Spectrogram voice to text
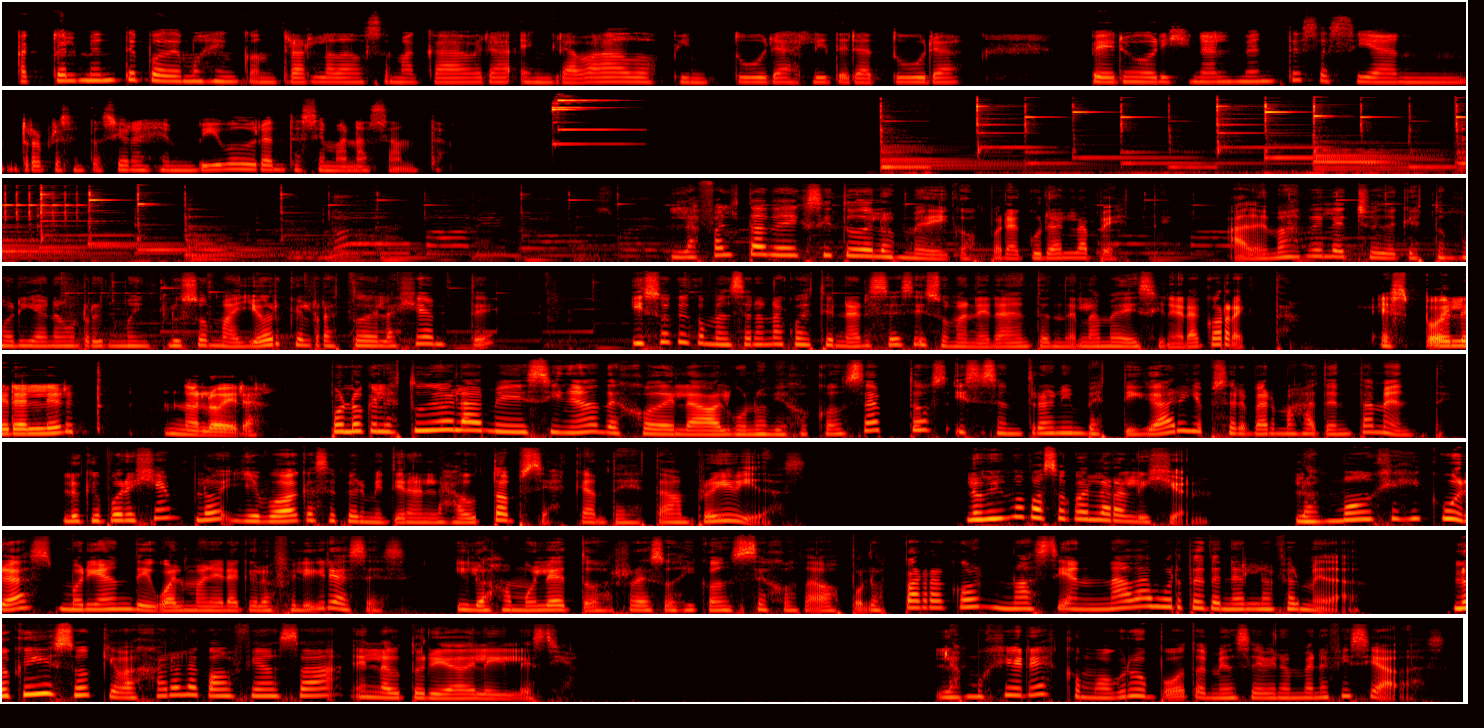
Actualmente podemos encontrar la danza macabra en grabados, pinturas, literatura, pero originalmente se hacían representaciones en vivo durante Semana Santa. La falta de éxito de los médicos para curar la peste, además del hecho de que estos morían a un ritmo incluso mayor que el resto de la gente, hizo que comenzaran a cuestionarse si su manera de entender la medicina era correcta. Spoiler alert, no lo era. Por lo que el estudio de la medicina dejó de lado algunos viejos conceptos y se centró en investigar y observar más atentamente, lo que por ejemplo llevó a que se permitieran las autopsias, que antes estaban prohibidas. Lo mismo pasó con la religión. Los monjes y curas morían de igual manera que los feligreses, y los amuletos, rezos y consejos dados por los párrocos no hacían nada por detener la enfermedad, lo que hizo que bajara la confianza en la autoridad de la iglesia. Las mujeres como grupo también se vieron beneficiadas.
